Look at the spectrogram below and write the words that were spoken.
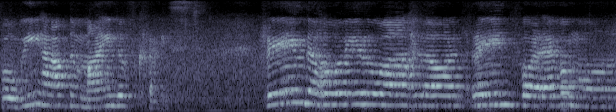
for we have the mind of Christ Reign the Holy Ruach, Lord, reign forevermore.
